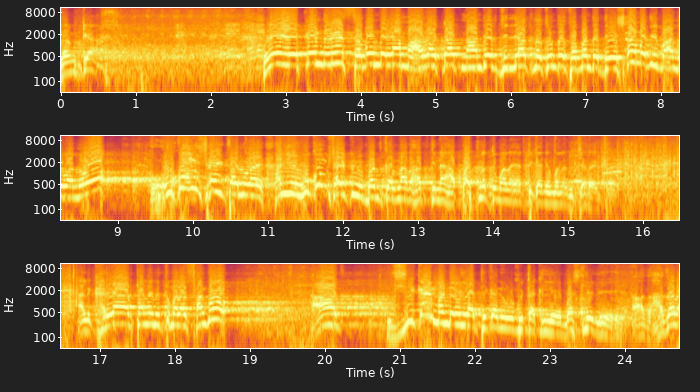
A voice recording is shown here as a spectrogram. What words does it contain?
धमक्या. हे एकंदरीत संबंध या महाराष्ट्रात नांदेड जिल्ह्यात नसून तर संबंध देशामध्ये बांधवानो हुकुमशाही चालू आहे. आणि हुकुमशाही तुम्ही बंद करणार आहात की नाही हा प्रश्न तुम्हाला या ठिकाणी मला विचारायचा आणि खऱ्या अर्थाने मी तुम्हाला सांगू आज जी काय मंडळी या ठिकाणी उभी टाकली आहे बसलेली आहे आज हजर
